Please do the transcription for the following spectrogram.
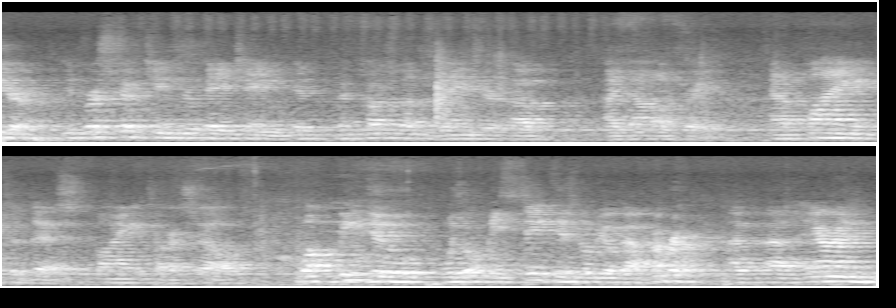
danger, in verse 15 through 18, it, talks about the danger of idolatry and applying it to this, applying it to ourselves. What we do with what we think is the real God. Remember uh, uh, Aaron,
